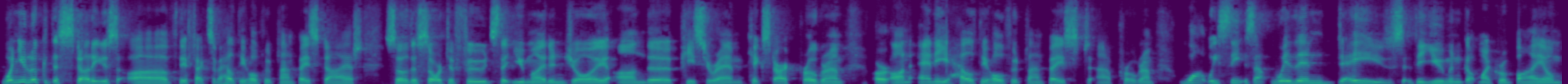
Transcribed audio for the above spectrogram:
When you look at the studies of the effects of a healthy whole food plant based diet, so the sort of foods that you might enjoy on the PCRM Kickstart program or on any healthy whole food plant based uh, program, what we see is that within days, the human gut microbiome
